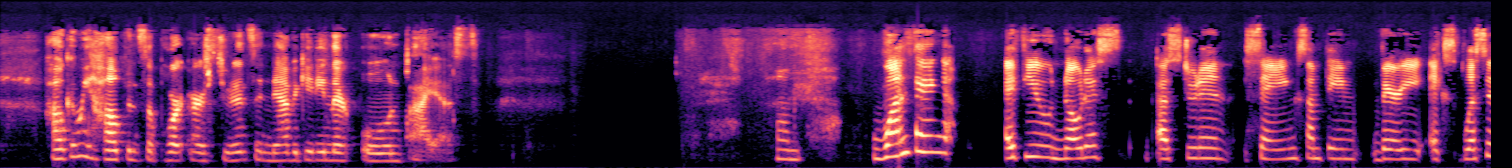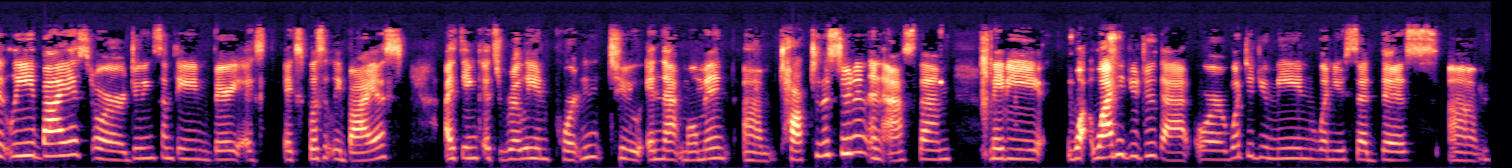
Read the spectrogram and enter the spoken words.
how can we help and support our students in navigating their own bias? Um, one thing, if you notice a student saying something very explicitly biased or doing something very ex- explicitly biased, I think it's really important to, in that moment, um, talk to the student and ask them maybe, wh- why did you do that? Or what did you mean when you said this? Um,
